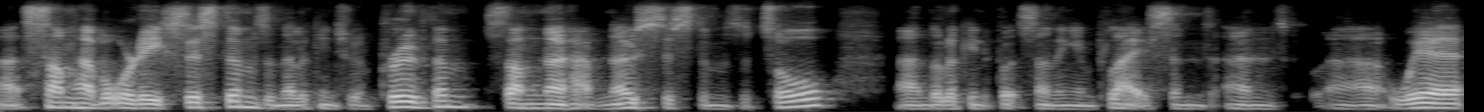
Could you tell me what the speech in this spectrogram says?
Uh, some have already systems and they're looking to improve them. Some no, have no systems at all and they're looking to put something in place. And, and uh, we're,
